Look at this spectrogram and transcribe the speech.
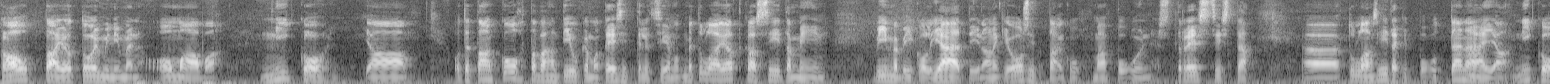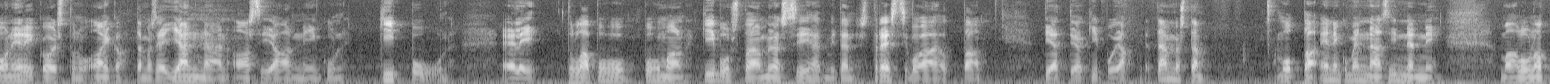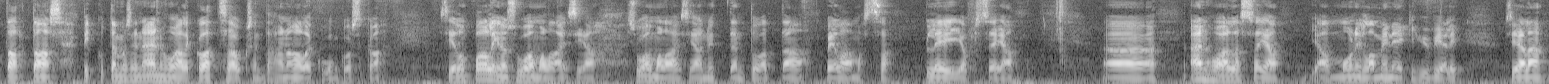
kautta jo toiminimen omaava Niko ja otetaan kohta vähän tiukemmat esittelyt siihen, mutta me tullaan jatkaa siitä, mihin viime viikolla jäätiin, ainakin osittain, kun mä puhuin stressistä. Tullaan siitäkin puhua tänään ja Niko on erikoistunut aika tämmöiseen jännään asiaan niin kuin kipuun. Eli tullaan puhu, puhumaan kivusta ja myös siihen, että miten stressi voi aiheuttaa tiettyjä kipuja ja tämmöistä. Mutta ennen kuin mennään sinne, niin mä haluan ottaa taas pikku tämmöisen NHL-katsauksen tähän alkuun, koska siellä on paljon suomalaisia, suomalaisia nytten tuota, pelaamassa playoffseja öö, NHLssä ja, ja monilla meneekin hyvin, eli siellä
